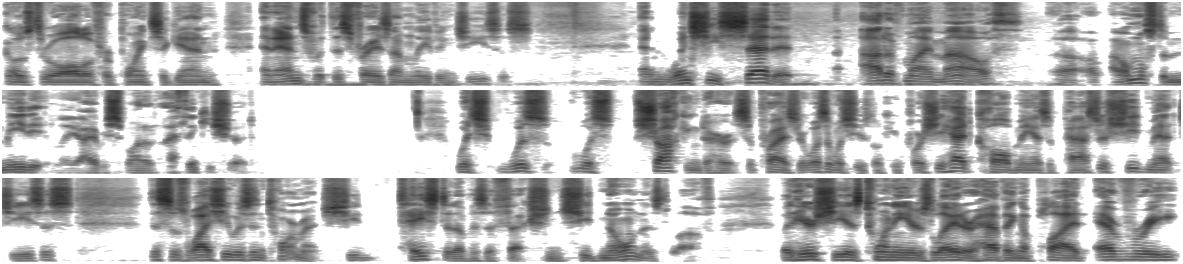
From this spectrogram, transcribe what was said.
goes through all of her points again, and ends with this phrase, "I'm leaving Jesus." And when she said it out of my mouth, uh, almost immediately I responded, "I think you should." Which was was shocking to her. Surprised her. It wasn't what she was looking for. She had called me as a pastor. She'd met Jesus. This was why she was in torment. She'd tasted of his affection. She'd known his love. But here she is 20 years later, having applied every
